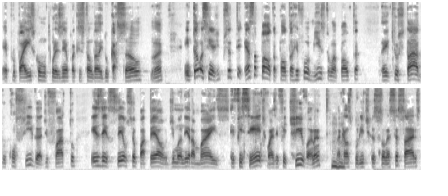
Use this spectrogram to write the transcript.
é, para o país, como por exemplo a questão da educação, né? Então, assim, a gente precisa ter essa pauta, pauta reformista, uma pauta em que o Estado consiga, de fato, exercer o seu papel de maneira mais eficiente, mais efetiva, né? Uhum. Naquelas políticas que são necessárias.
